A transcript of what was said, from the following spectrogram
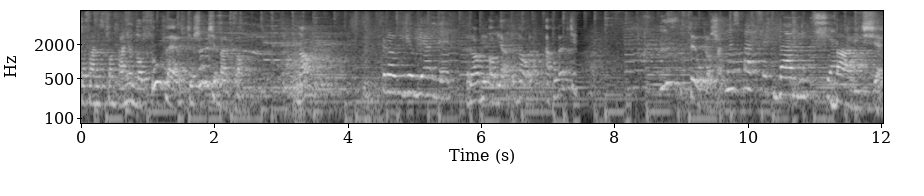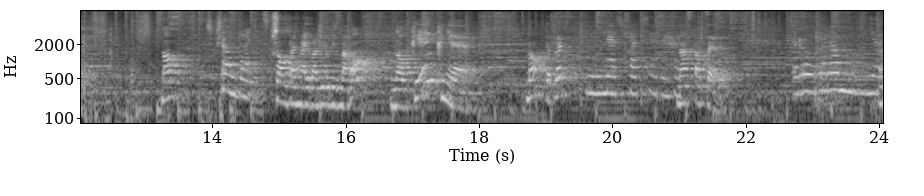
czasami w sprzątaniu? No super. Cieszymy się bardzo. No. Robi obiady. Robi obiady. Dobra. A powiedzcie... Z tyłu proszę. Na spacer. Bawić się. Bawić się. No. Sprzątać. Sprzątać najbardziej lubi z mamą? No pięknie. No, Piotrek? Na spacerach. Na spacery. Rowerami. ja-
